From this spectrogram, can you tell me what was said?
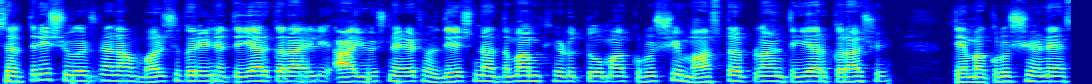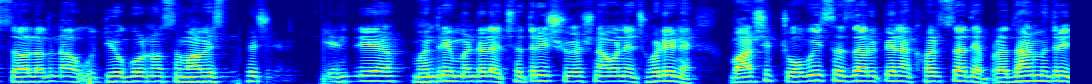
છત્રીસ યોજનાના મર્જ કરીને તૈયાર કરાયેલી આ યોજના હેઠળ દેશના તમામ ખેડૂતોમાં કૃષિ માસ્ટર પ્લાન તૈયાર કરાશે. તેમાં કૃષિ અને સંલગ્ન ઉદ્યોગોનો સમાવેશ થશે. કેન્દ્રીય મંત્રીમંડળે છત્રીસ યોજનાઓને જોડીને વાર્ષિક ચોવીસ હજાર રૂપિયાના ખર્ચ સાથે પ્રધાનમંત્રી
